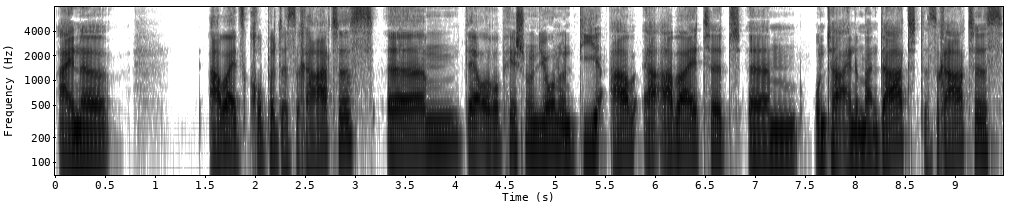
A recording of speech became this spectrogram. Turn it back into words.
eine Arbeitsgruppe des Rates ähm, der Europäischen Union und die erarbeitet ähm, unter einem Mandat des Rates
